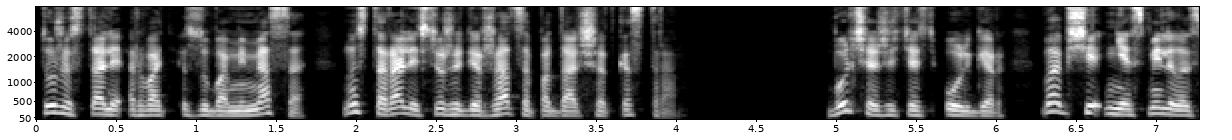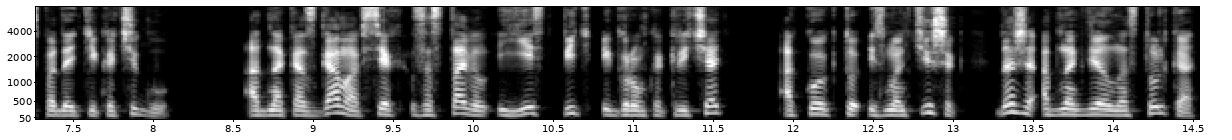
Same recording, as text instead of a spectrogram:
тоже стали рвать зубами мясо, но старались все же держаться подальше от костра. Большая же часть Ольгер вообще не осмелилась подойти к очагу. Однако Сгама всех заставил и есть, пить и громко кричать, а кое-кто из мальчишек даже обнаглел настолько,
